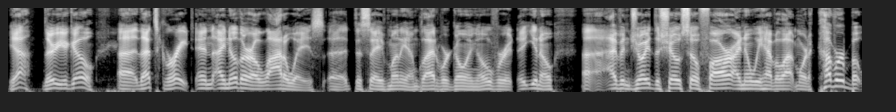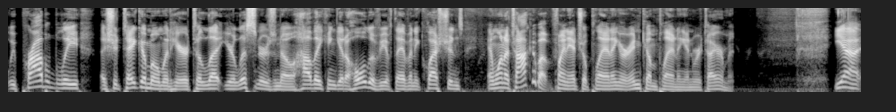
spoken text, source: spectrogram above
Yeah, there you go. Uh, that's great. And I know there are a lot of ways uh, to save money. I'm glad we're going over it. Uh, you know, Uh, I've enjoyed the show so far. I know we have a lot more to cover, but we probably uh, should take a moment here to let your listeners know how they can get a hold of you if they have any questions and want to talk about financial planning or income planning in retirement. Yeah,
